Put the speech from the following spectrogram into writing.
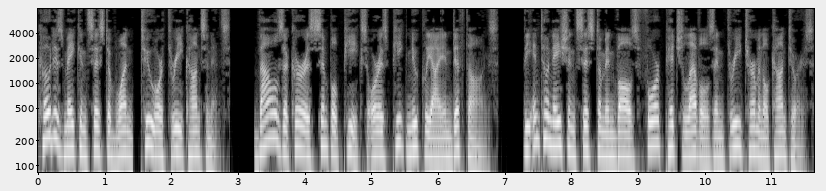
Codas may consist of one, two or three consonants. Vowels occur as simple peaks or as peak nuclei in diphthongs. The intonation system involves four pitch levels and three terminal contours.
